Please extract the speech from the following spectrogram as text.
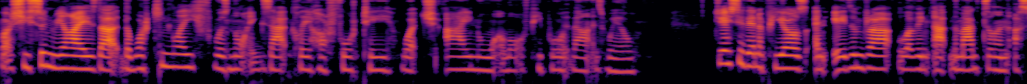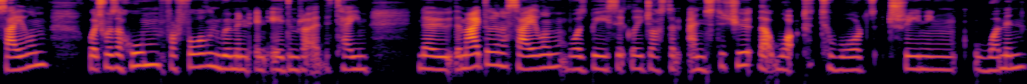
But she soon realised that the working life was not exactly her forte, which I know a lot of people like that as well. Jessie then appears in Edinburgh living at the Magdalen Asylum, which was a home for fallen women in Edinburgh at the time. Now, the Magdalen Asylum was basically just an institute that worked towards training women,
